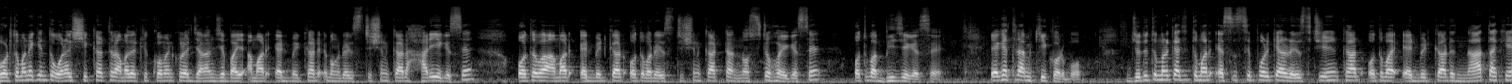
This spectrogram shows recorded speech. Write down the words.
বর্তমানে কিন্তু অনেক শিক্ষার্থীরা আমাদেরকে কমেন্ট করে জানান যে, ভাই, আমার অ্যাডমিট কার্ড এবং রেজিস্ট্রেশন কার্ড হারিয়ে গেছে অথবা আমার অ্যাডমিট কার্ড অথবা রেজিস্ট্রেশন কার্ডটা নষ্ট হয়ে গেছে অথবা ভিজে গেছে। এক্ষেত্রে আমি কি করব। যদি তোমার কাছে তোমার এসএসসি পরীক্ষার রেজিস্ট্রেশন কার্ড অথবা অ্যাডমিট কার্ড না থাকে,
